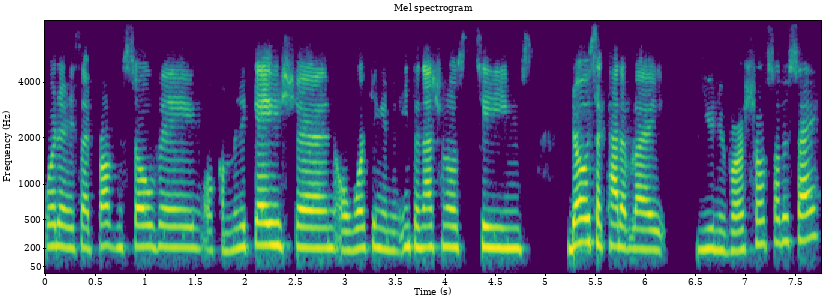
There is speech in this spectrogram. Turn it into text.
whether it's like problem solving or communication or working in international teams, those are kind of like universal, so to say.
